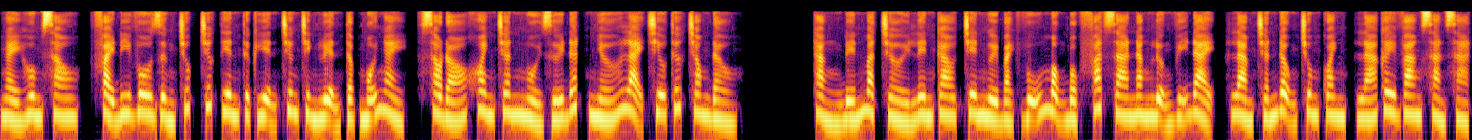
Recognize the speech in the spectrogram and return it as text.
Ngày hôm sau, phải đi vô rừng trúc trước tiên thực hiện chương trình luyện tập mỗi ngày, sau đó khoanh chân ngồi dưới đất nhớ lại chiêu thức trong đầu. Thẳng đến mặt trời lên cao trên người bạch vũ mộng bộc phát ra năng lượng vĩ đại, làm chấn động chung quanh, lá cây vang sàn sạt.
